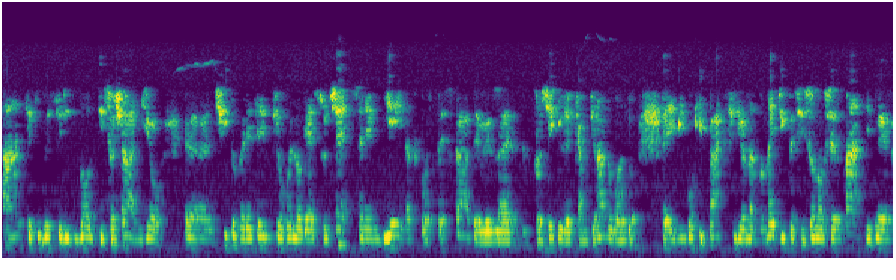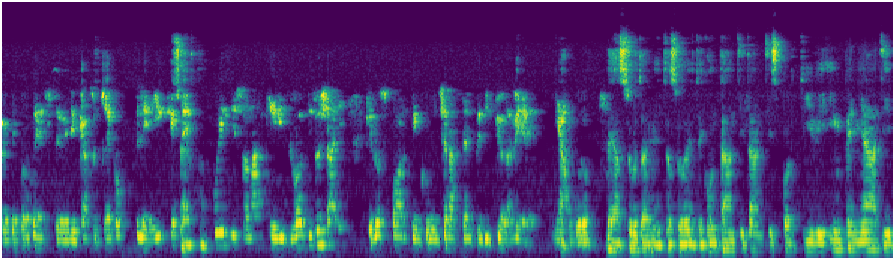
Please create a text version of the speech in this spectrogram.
ha anche tutti questi risvolti sociali. Io eh, cito per esempio quello che è successo in NBA la scorsa estate per il proseguio del campionato, quando eh, i Milwaukee Bucks di Orlando Magic si sono fermati per le proteste nel caso Jacob Blake, certo. e quindi sono anche i risvolti sociali che lo sport incomincerà sempre di più ad avere auguro. Beh, assolutamente, assolutamente, con tanti, tanti sportivi impegnati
